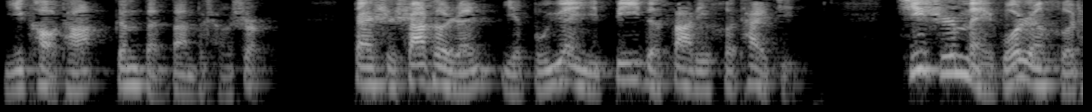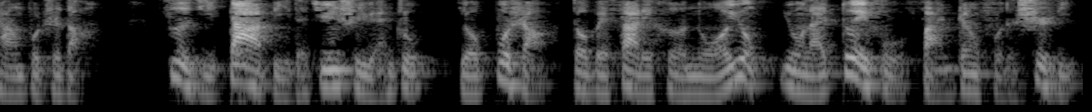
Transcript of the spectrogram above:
依靠他根本办不成事儿。但是沙特人也不愿意逼得萨利赫太紧。其实美国人何尝不知道？自己大笔的军事援助有不少都被萨利赫挪用，用来对付反政府的势力。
